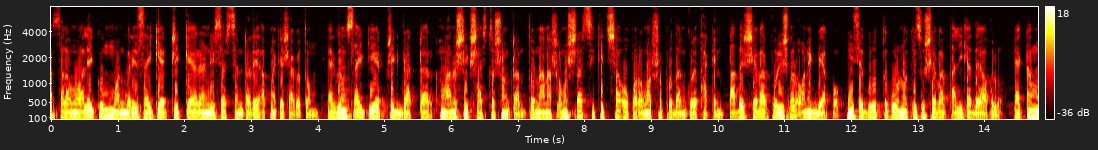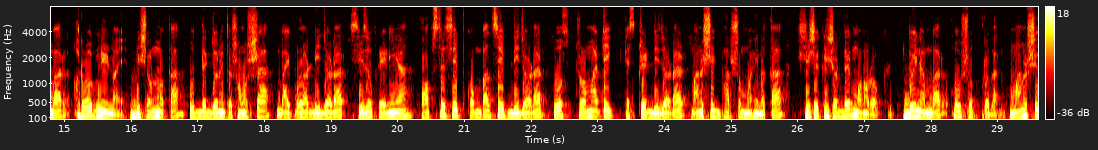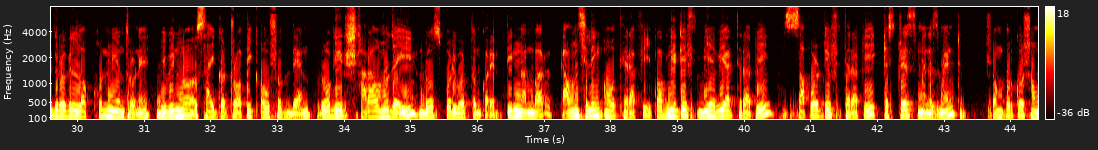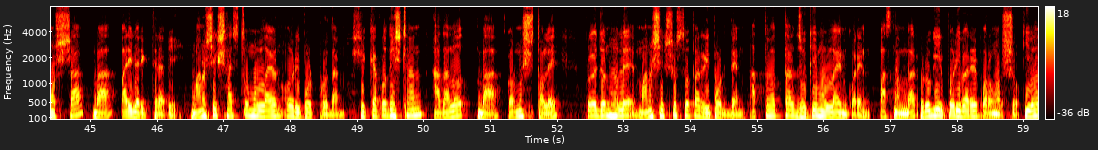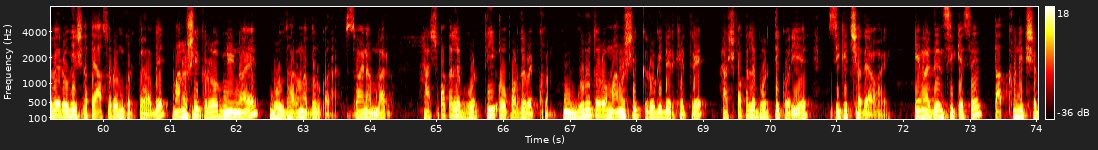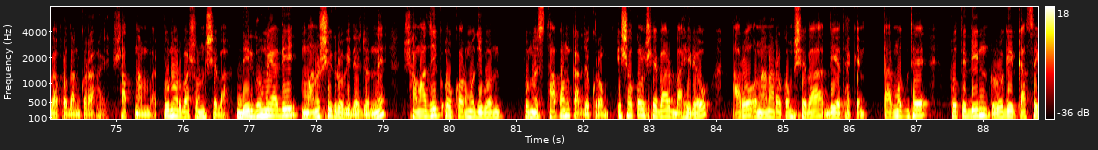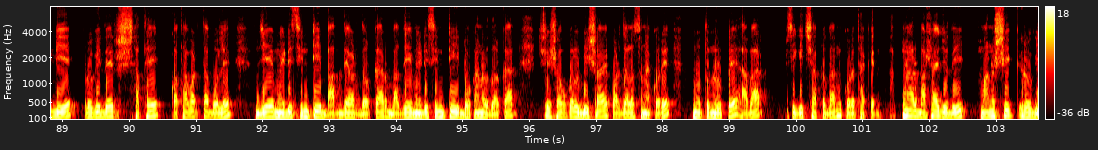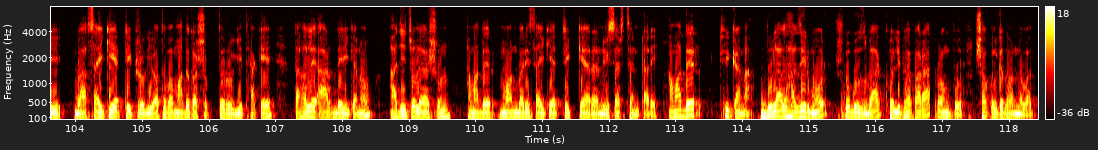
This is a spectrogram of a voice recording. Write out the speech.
আসসালামু আলাইকুম, Monbari psychiatric care and research সেন্টারে আপনাকে স্বাগতম। একজন সাইকিয়াট্রিক ডাক্তার মানসিক স্বাস্থ্য সংক্রান্ত নানা সমস্যার চিকিৎসা ও পরামর্শ প্রদান করে থাকেন। তাদের সেবার পরিসর অনেক ব্যাপক। নিচে গুরুত্বপূর্ণ কিছু সেবার তালিকা দেওয়া হলো। এক নম্বর, রোগ নির্ণয়। বিষণ্ণতা, উদ্বেগজনিত সমস্যা bipolar disorder schizophrenia obsessive compulsive disorder post traumatic stress disorder মানসিক ভারসাম্যহীনতা শিশু কিশোরদের মনোরোগ। দুই নম্বর, ঔষধ প্রদান। মানসিক রোগের লক্ষণ নিয়ন্ত্রণে বিভিন্ন সাইকোট্রপিক ঔষধ দেন। রোগীর সারা অনুযায়ী ডোজ পরিবর্তন করেন। তিন নাম্বার কাউন্সেলিং ও therapy cognitive behaviour therapy supportive therapy stress management সম্পর্ক সমস্যা বা পারিবারিক থেরাপি মানসিক স্বাস্থ্য মূল্যায়ন ও রিপোর্ট প্রদান শিক্ষা প্রতিষ্ঠান আদালত বা কর্মস্থলে প্রয়োজন হলে মানসিক সুস্থতার রিপোর্ট দেন। আত্মহত্যার ঝুঁকি মূল্যায়ন করেন। পাঁচ নম্বর, রোগীর পরিবারের পরামর্শ। কীভাবে রোগীর সাথে আচরণ করতে হবে? মানসিক রোগ নির্ণয়ে ভুল ধারণা দূর করা। ছয় নম্বর, হাসপাতালে ভর্তি ও পর্যবেক্ষণ। গুরুতর মানসিক রোগীদের ক্ষেত্রে হাসপাতালে ভর্তি করিয়ে চিকিৎসা দেওয়া হয়। এমার্জেন্সি কেসে তাৎক্ষণিক সেবা প্রদান করা হয়। সাত নাম্বার, পুনর্বাসন সেবা। দীর্ঘমেয়াদী মানসিক রোগীদের জন্য সামাজিক ও কর্মজীবন পুনঃস্থাপন কার্যক্রম। এ সকল সেবার বাহিরেও আরও নানা রকম সেবা দিয়ে থাকেন। তার মধ্যে প্রতিদিন রোগীর কাছে গিয়ে রোগীদের সাথে কথাবার্তা বলে যে মেডিসিনটি বাদ দেওয়ার দরকার বা যে মেডিসিনটি ঢোকানোর দরকার, সে সকল বিষয়ে পর্যালোচনা করে নতুন রূপে আবার চিকিৎসা প্রদান করে থাকেন। আপনার বাসায় যদি মানসিক রোগী বা সাইকিয়াট্রিক রোগী অথবা মাদকাসক্ত রোগী থাকে, তাহলে আর দেরি কেন? আজই চলে আসুন আমাদের Monbari psychiatric care and research সেন্টারে আমাদের ঠিকানা দুলাল হাজির মোড় সবুজবাগ খলিফাপাড়া, রংপুর। সকলকে ধন্যবাদ।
